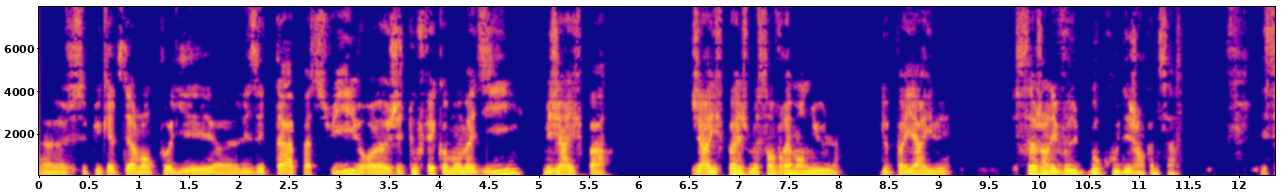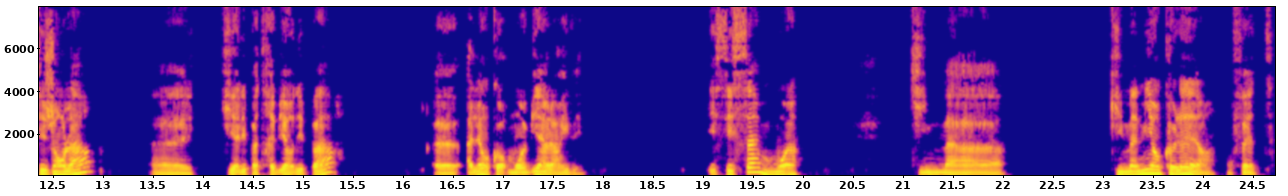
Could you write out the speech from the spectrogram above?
euh, je sais plus quel terme employer, euh, les étapes à suivre. Euh, j'ai tout fait comme on m'a dit, mais j'y arrive pas j'y arrive pas et je me sens vraiment nul de pas y arriver. Ça, j'en ai vu beaucoup des gens comme ça. Et ces gens-là, euh, qui allaient pas très bien au départ, allaient encore moins bien à l'arrivée. Et c'est ça, moi, qui m'a qui m'a mis en colère, en fait.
